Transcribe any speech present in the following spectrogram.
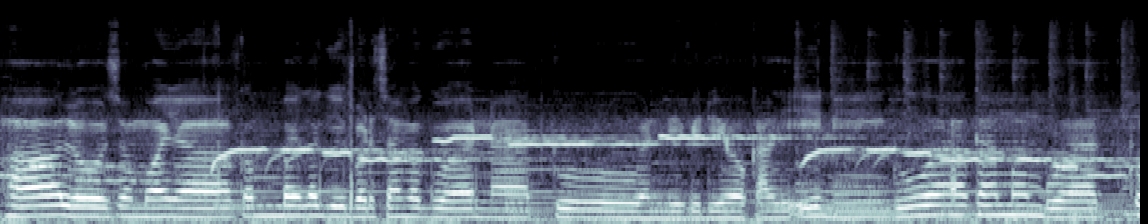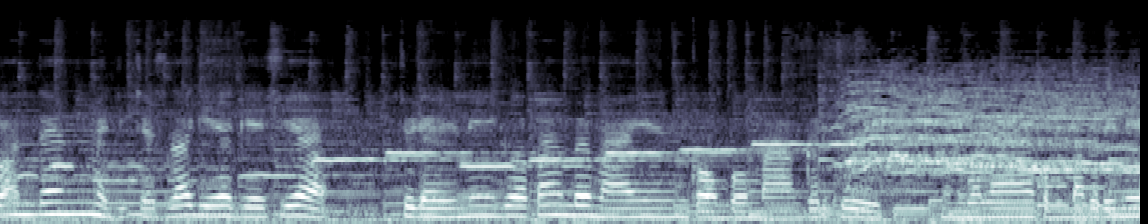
Halo semuanya, kembali lagi bersama gua Natgun Di video kali ini gua akan membuat konten Magic Chess lagi ya guys ya. Cuy ini gua akan bermain combo mager cuy. Di mana combo mager ini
